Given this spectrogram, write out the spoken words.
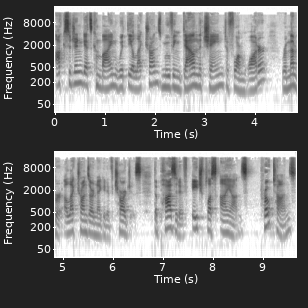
Oxygen gets combined with the electrons, moving down the chain to form water. Remember, electrons are negative charges. The positive H plus ions, protons,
